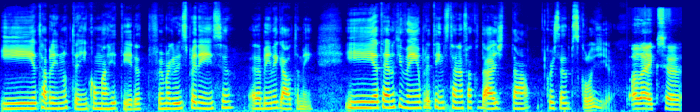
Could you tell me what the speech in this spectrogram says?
E eu trabalhei no trem como marreteira. Foi uma grande experiência era bem legal também. E até ano que vem eu pretendo estar na faculdade, tá? Cursando psicologia. Alexia,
